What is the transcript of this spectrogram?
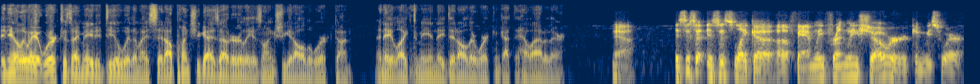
And the only way it worked is I made a deal with them. I said, I'll punch you guys out early as long as you get all the work done. And they liked me and they did all their work and got the hell out of there. Yeah. Is this a, is this like a, a family friendly show or can we swear?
